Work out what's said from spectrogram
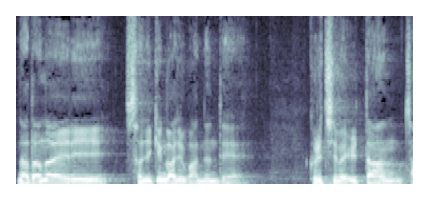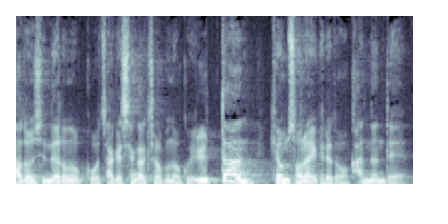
나다나엘이 선입견 가지고 왔는데 그렇지만 일단 자존심 내려놓고 자기 생각 접어놓고 일단 겸손하게 그래도 갔는데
